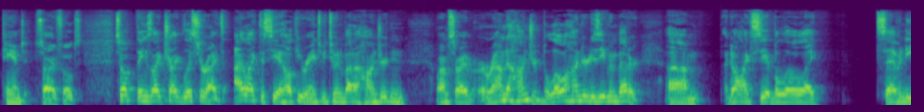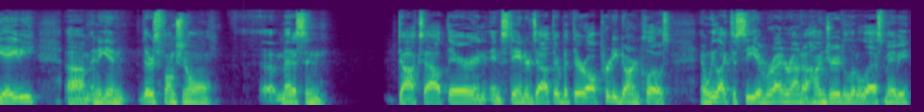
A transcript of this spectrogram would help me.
tangent. Sorry, folks. So things like triglycerides. I like to see a healthy range between about 100 and, or I'm sorry, around 100. Below 100 is even better. Um, I don't like to see it below like 70, 80. Um, and again, there's functional uh, medicine docs out there and, and standards out there, but they're all pretty darn close and we like to see him right around 100, a little less maybe,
